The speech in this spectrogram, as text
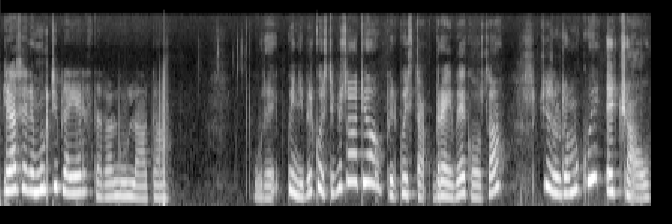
che la serie multiplayer è stata annullata. Pure. Quindi per questo episodio, per questa breve cosa, ci salutiamo qui e ciao!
